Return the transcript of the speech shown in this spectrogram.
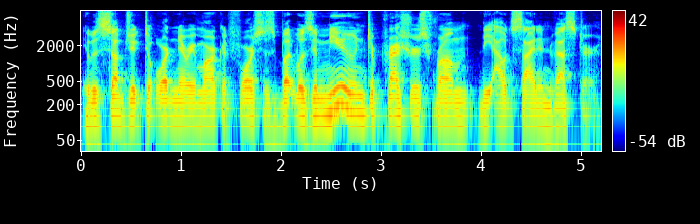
It was subject to ordinary market forces, but was immune to pressures from the outside investor.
